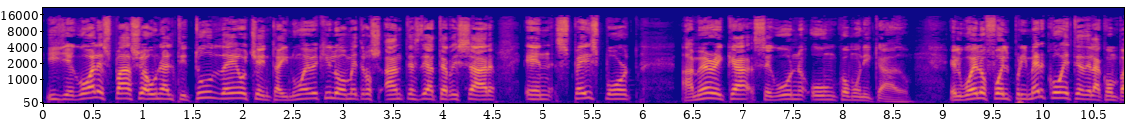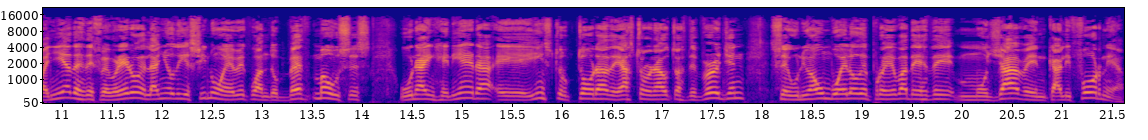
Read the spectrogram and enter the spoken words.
y llegó al espacio a una altitud de 89 kilómetros antes de aterrizar en Spaceport América, según un comunicado. El vuelo fue el primer cohete de la compañía desde febrero del año 19, cuando Beth Moses, una ingeniera e instructora de astronautas de Virgin, se unió a un vuelo de prueba desde Mojave, en California.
